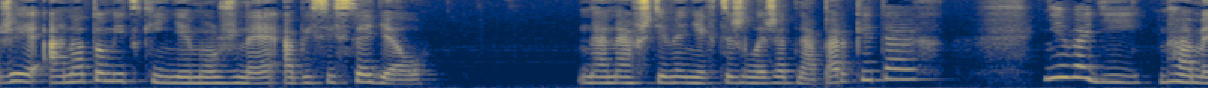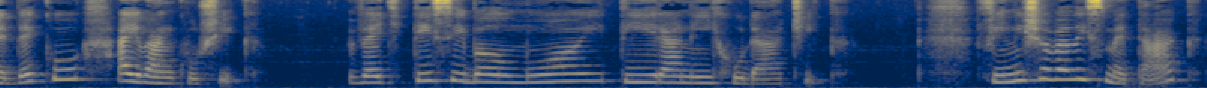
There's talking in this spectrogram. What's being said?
že je anatomicky nemožné, aby si sedel. Na návšteve nechceš ležať na parketách? Nevadí, máme deku aj vankušik. Veď ty si bol môj týraný chudáčik. Finišovali sme tak,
